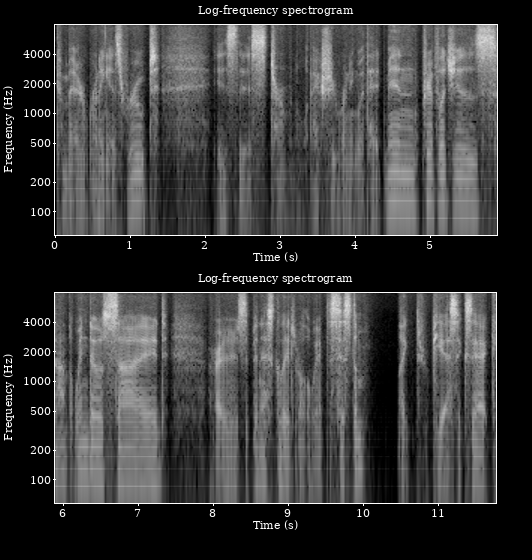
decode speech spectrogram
command running as root? Is this terminal actually running with admin privileges on the Windows side? Or has it been escalated all the way up the system, like through PsExec,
